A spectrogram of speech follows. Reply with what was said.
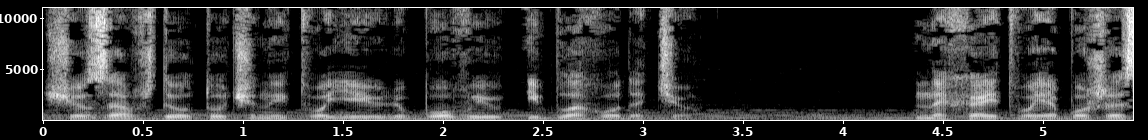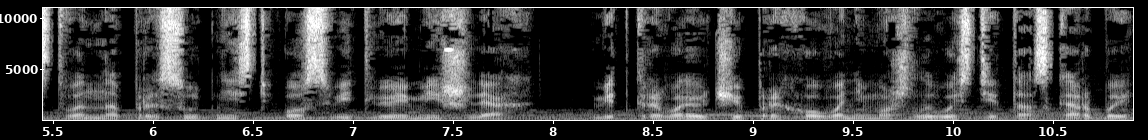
що завжди оточений Твоєю любов'ю і благодаттю. Нехай Твоя божественна присутність освітлює мій шлях, відкриваючи приховані можливості та скарби,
